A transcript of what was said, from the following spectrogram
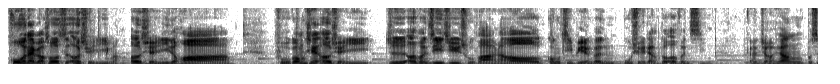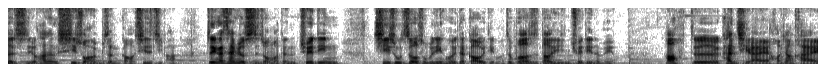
货代表说是二选一嘛，二选一的话，普攻先二选一，就是二分之一继续触发，然后攻击别人跟补血量都二分之一，感觉好像不是很实用。他那个系数好像不是很高，七十几趴，这应该是还没有时装吧，等确定。系数之后说不定会再高一点嘛，这不知道是到底已经确定了没有。好，这看起来好像还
